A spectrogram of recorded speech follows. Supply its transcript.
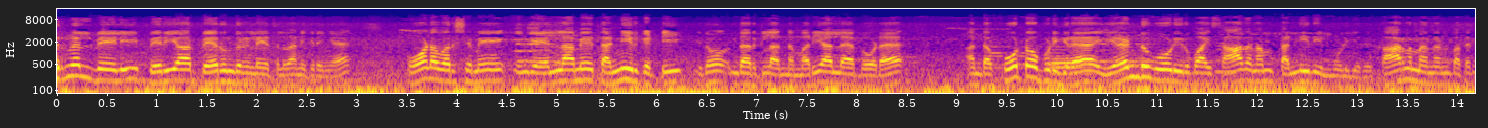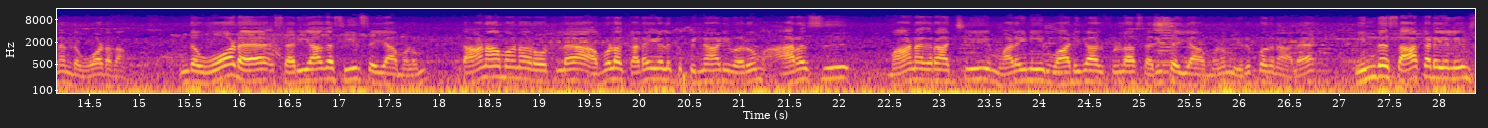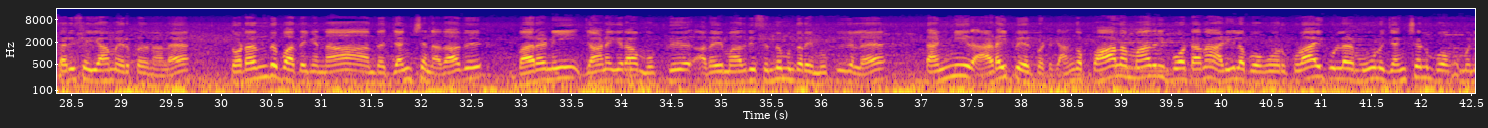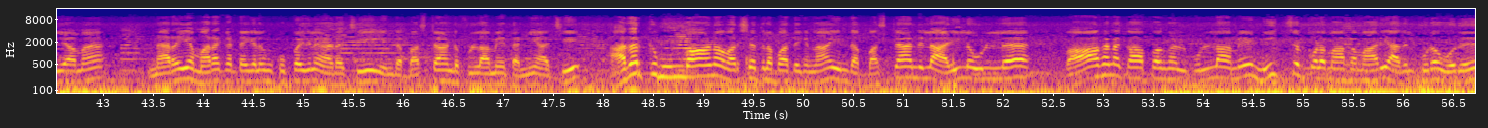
திருநெல்வேலி பெரியார் பேருந்து நிலையத்தில் தான் நிற்கிறீங்க போன வருஷமே இங்கே எல்லாமே தண்ணீர் கட்டி இதோ இந்த இருக்குல்ல அந்த மரியா லேபோட அந்த ஃபோட்டோ பிடிக்கிற இரண்டு கோடி ரூபாய் சாதனம் தண்ணீரில் மூழ்கியது. காரணம் என்னன்னு பார்த்தீங்கன்னா இந்த ஓடை தான். இந்த ஓடை சரியாக சீர் செய்யாமலும் தானாமானா ரோட்டில் அவ்வளோ கடைகளுக்கு பின்னாடி வரும் அரசு மாநகராட்சி மழைநீர் வாடிகால் ஃபுல்லாக சரி செய்யாமலும் இருப்பதனால இந்த சாக்கடைகளையும் சரி செய்யாமல் இருப்பதனால தொடர்ந்து பார்த்தீங்கன்னா அந்த ஜங்ஷன் அதாவது பரணி ஜானகிரா முக்கு அதே மாதிரி சிந்துமுந்தரை முக்குகளை தண்ணீர் அடைப்பு ஏற்பட்டுருக்கு. அங்கே பாலம் மாதிரி போட்டால் தான் அடியில் போகும். ஒரு குழாய்க்குள்ளே மூணு ஜங்ஷனும் போக முடியாமல் நிறைய மரக்கட்டைகளும் குப்பைகளும் அடைச்சி இந்த பஸ் ஸ்டாண்டு ஃபுல்லாமே தண்ணியாச்சு. அதற்கு முன்பான வருஷத்தில் பார்த்தீங்கன்னா இந்த பஸ் ஸ்டாண்டில் அடியில் உள்ள வாகன காப்பங்கள் ஃபுல்லாமே நீச்சல் குளமாக மாறி அதில் கூட ஒரு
